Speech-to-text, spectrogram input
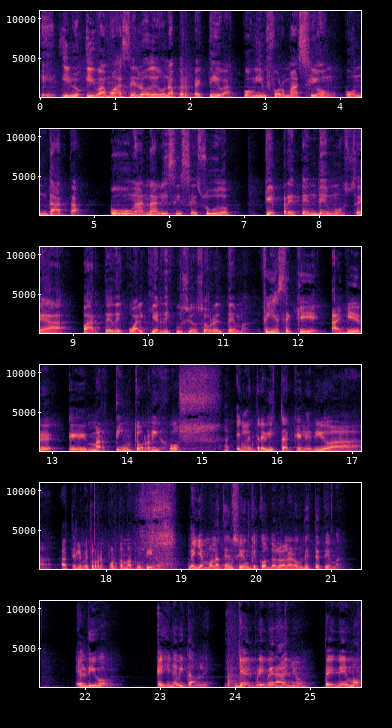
eh, y, vamos a hacerlo de una perspectiva, con información, con data, con un análisis sesudo que pretendemos sea parte de cualquier discusión sobre el tema. Fíjese que ayer eh, Martín Torrijos, en la entrevista que le dio a, a Telemetro Reporta Matutino, me llamó la atención que cuando lo hablaron de este tema, él dijo, es inevitable. Ya el primer año tenemos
